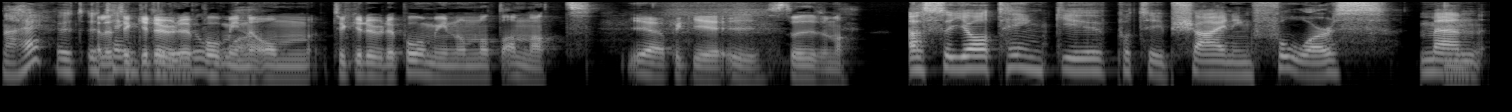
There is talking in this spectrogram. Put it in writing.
Nej, hur, hur Eller tycker du det då? påminner om, tycker du det påminner om något annat JRPG i striderna? Alltså jag tänker ju på typ Shining Force, men, Mm.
